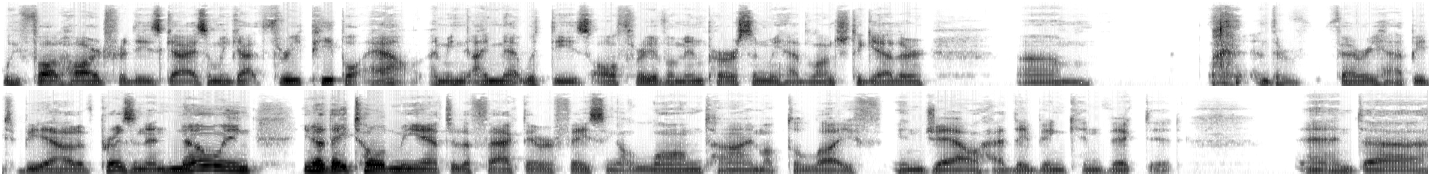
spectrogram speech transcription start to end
we fought hard for these guys, and we got three people out. I mean, I met with these all three of them in person. We had lunch together, um, and they're very happy to be out of prison. And knowing, you know, they told me after the fact they were facing a long time up to life in jail had they been convicted and uh,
